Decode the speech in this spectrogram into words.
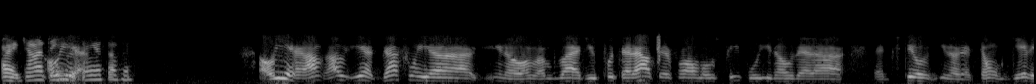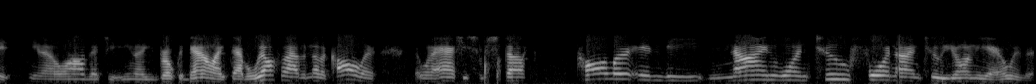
All right, Jonathan, Oh, you were yeah. saying something? Oh yeah, I, I, yeah, definitely. Uh, you know, I'm, I'm glad you put that out there for all those people. You know that uh, that still, you know, that don't get it. You know, um, that you, you know, you broke it down like that. But we also have another caller that want to ask you some stuff. Caller in the nine one two four nine two. You're on the air. Who is this?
